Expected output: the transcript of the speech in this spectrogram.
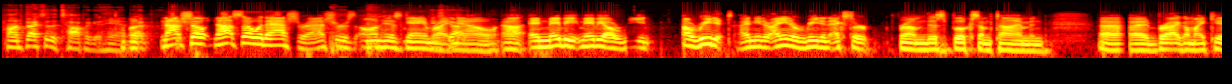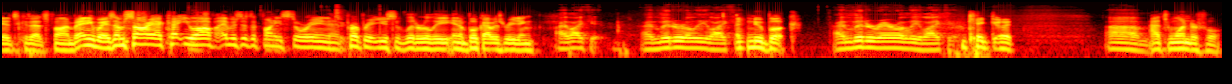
Hans, back to the topic at hand. Not so not so with Asher. Asher's on his game right now, uh, and maybe maybe I'll read I'll read it. I need to I need to read an excerpt from this book sometime and uh, brag on my kids because that's fun. But anyways, I'm sorry I cut you off. It was just a funny story and an appropriate use of literally in a book I was reading, I like it. I literally like a new book. I literally like it. Okay, good. Um, That's wonderful.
